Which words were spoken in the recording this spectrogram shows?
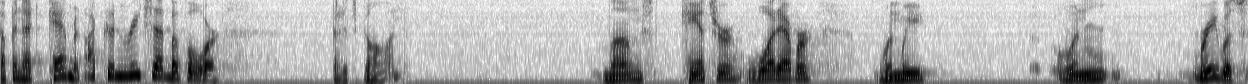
up in that cabinet. I couldn't reach that before. But it's gone. Lungs, cancer, whatever. When we, when Marie was,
